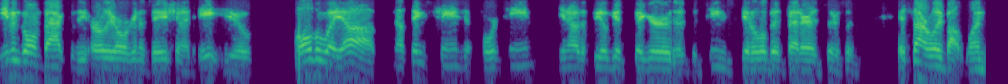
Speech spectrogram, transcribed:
even going back to the earlier organization at 8U, all the way up. Now things change at 14. You know, the field gets bigger, the, the teams get a little bit better. There's a it's not really about one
